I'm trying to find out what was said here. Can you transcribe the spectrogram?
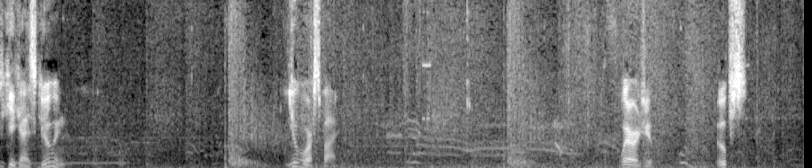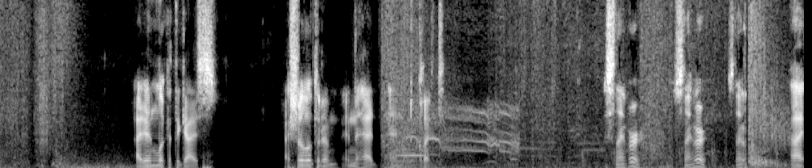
are you guys doing? You were a spy. Where are you? Oops. I didn't look at the guys. I should have looked at him in the head and clicked. Sniper! Sniper! Sniper! Hi.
